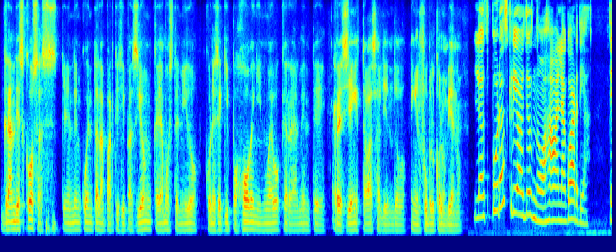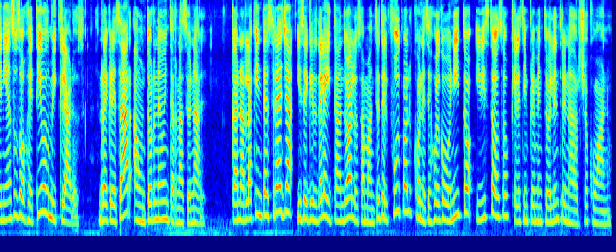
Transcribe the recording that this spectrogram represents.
grandes cosas, teniendo en cuenta la participación que hayamos tenido con ese equipo joven y nuevo que realmente recién estaba saliendo en el fútbol colombiano. Los puros criollos no bajaban la guardia, tenían sus objetivos muy claros, regresar a un torneo internacional ganar la quinta estrella y seguir deleitando a los amantes del fútbol con ese juego bonito y vistoso que les implementó el entrenador chocoano.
